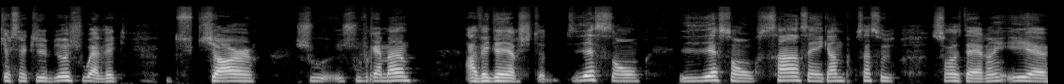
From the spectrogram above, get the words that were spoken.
que, ce club-là joue avec du cœur, joue, joue vraiment avec de l'énergie. Laisse son, laisse son 150% sur, sur le terrain et euh,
